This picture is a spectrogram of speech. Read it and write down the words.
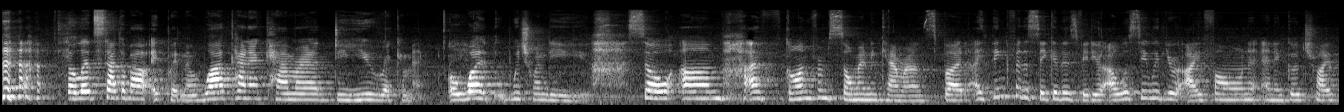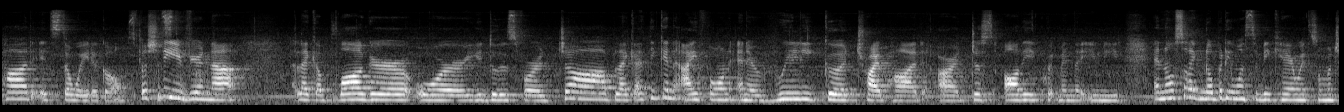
so let's talk about equipment. What kind of camera do you recommend, or what? Which one do you use? So um, I've gone from so many cameras, but I think for the sake of this video, I will say with your iPhone and a good tripod, it's the way to go. Especially if you're not like a blogger or you do this for a job. Like I think an iPhone and a really good tripod are just all the equipment that you need. And also like nobody wants to be carrying with so much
